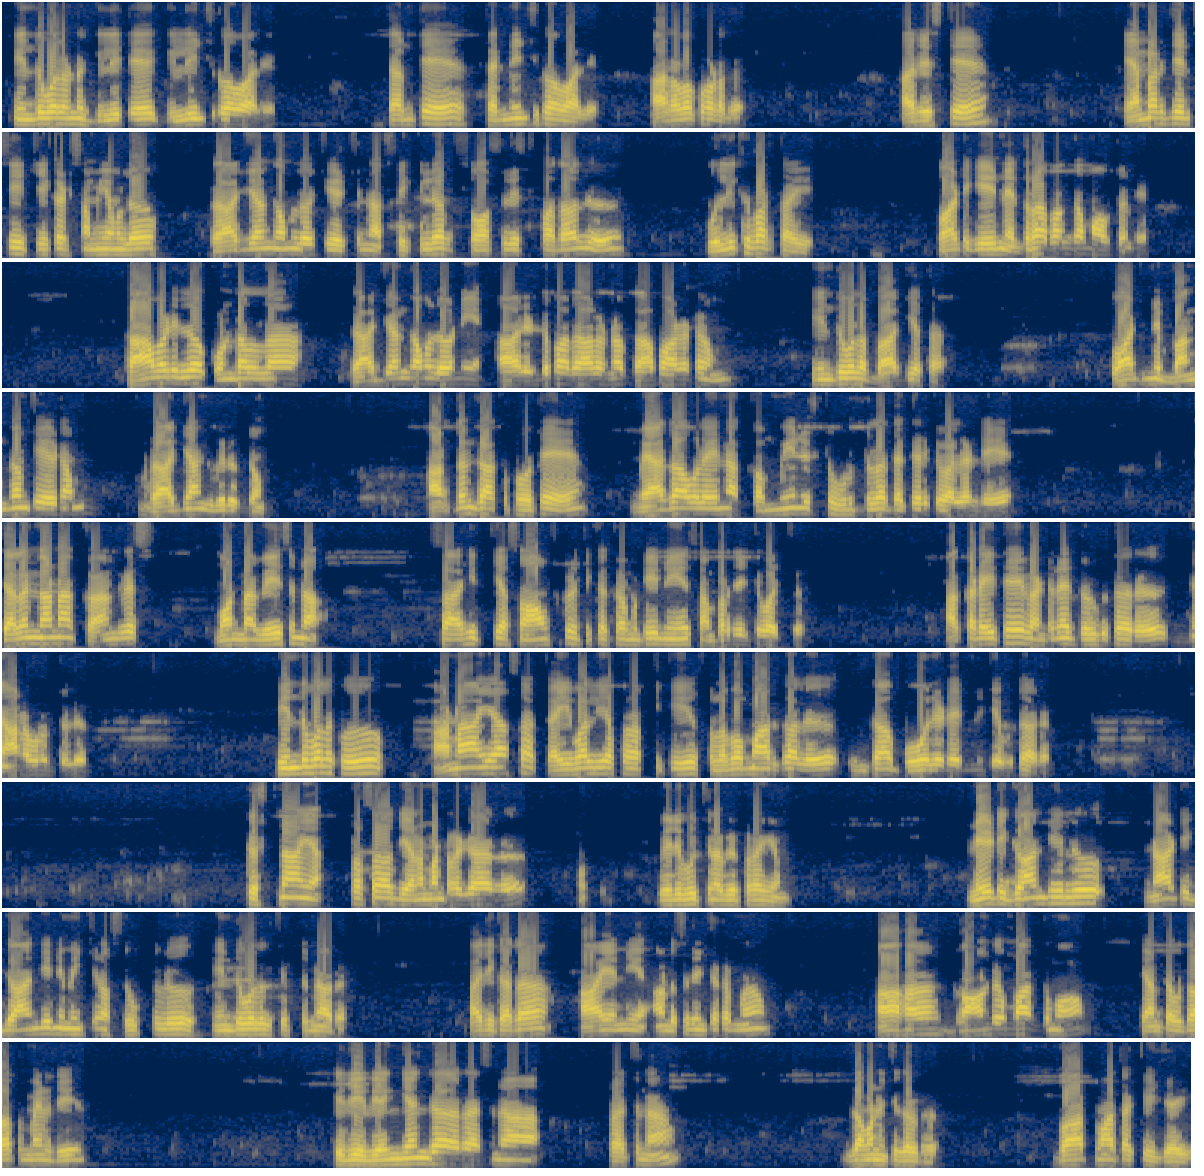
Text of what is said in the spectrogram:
హిందువులను గిల్లితే గిల్లించుకోవాలి. తంతే ఖండించుకోవాలి అరవకూడదు. అరిస్తే ఎమర్జెన్సీ చీకటి సమయంలో రాజ్యాంగంలో చేర్చిన సెక్యులర్ సోషలిస్ట్ పదాలు ఉలికి పడతాయి. వాటికి నిద్రాభంగం అవుతుంది. కావడిలో కుండల్లా రాజ్యాంగంలోని ఆ రెండు పదాలను కాపాడటం హిందువుల బాధ్యత. వాటిని భంగం చేయడం రాజ్యాంగ విరుద్ధం. అర్థం కాకపోతే మేధావులైన కమ్యూనిస్టు వృద్ధుల దగ్గరికి వెళ్ళండి. తెలంగాణ కాంగ్రెస్ మొన్న వేసిన సాహిత్య సాంస్కృతిక కమిటీని సంప్రదించవచ్చు. అక్కడైతే వెంటనే దొరుకుతారు జ్ఞానవృద్ధులు హిందువులకు అనాయాస కైవల్య ప్రాప్తికి సులభ మార్గాలు ఇంకా బోలెడని చెబుతారు. కృష్ణాయ ప్రసాద్ యనమంటర్ గారు వెలుగుచ్చిన అభిప్రాయం. నేటి గాంధీలు నాటి గాంధీని మించిన సూక్తులు హిందువులకు చెప్తున్నారు. అది కదా ఆయన్ని అనుసరించడము ఆహా గాండు మార్గము ఎంత ఉదాత్తమైనది. ఇది వ్యంగ్యంగా రాసిన రచన. గమనించగలరు. భారత్ మాతకి జై.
